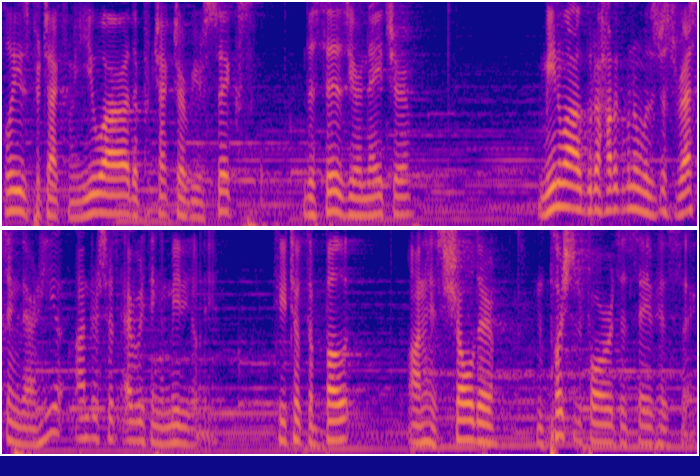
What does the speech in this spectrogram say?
please protect me. You are the protector of your Sikhs. This is your nature. Meanwhile, Guru Hargobind was just resting there and he understood everything immediately. He took the boat on his shoulder and pushed it forward to save his Sikh.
